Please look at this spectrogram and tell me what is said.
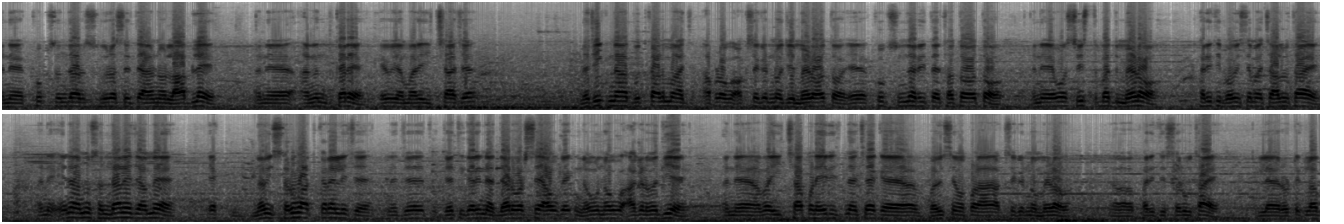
અને ખૂબ સુંદર સુરક્ષિત રીતે આનો લાભ લે અને આનંદ કરે એવી અમારી ઈચ્છા છે. નજીકના ભૂતકાળમાં જ આપણો અક્ષયગઢનો જે મેળો હતો એ ખૂબ સુંદર રીતે થતો હતો અને એવો શિસ્તબદ્ધ મેળો ફરીથી ભવિષ્યમાં ચાલુ થાય. અને એના અનુસંધાને જ અમે એક નવી શરૂઆત કરેલી છે. અને જે, જેથી કરીને દર વર્ષે આવું કંઈક નવું નવું આગળ વધીએ. અને હવે ઈચ્છા પણ એ રીતના છે કે ભવિષ્યમાં પણ આ અક્ષયગઢનો મેળો ફરીથી શરૂ થાય. એટલે રોટરી ક્લબ,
